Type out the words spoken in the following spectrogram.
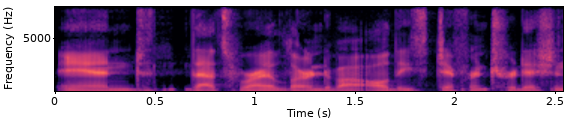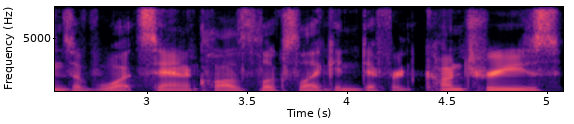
And that's where I learned about all these different traditions of what Santa Claus looks like in different countries.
